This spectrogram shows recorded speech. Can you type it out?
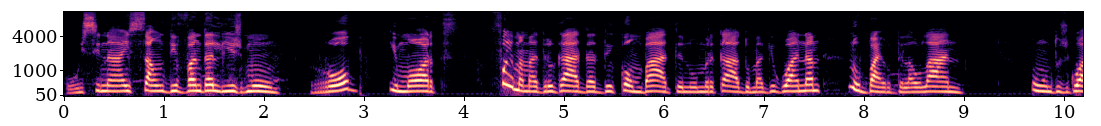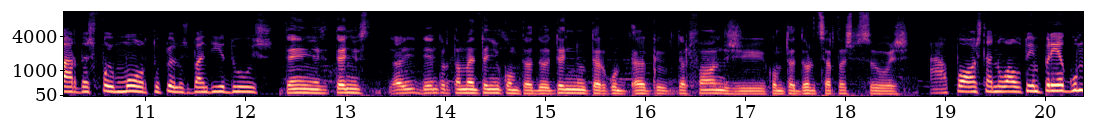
Os sinais são de vandalismo, roubo e morte. Foi uma madrugada de combate no mercado Maguiguana, no bairro de Laulan. Um dos guardas foi morto pelos bandidos. Tenho, tenho aí dentro também tenho computador, tenho eh, telefones e computador de certas pessoas. A aposta no autoemprego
